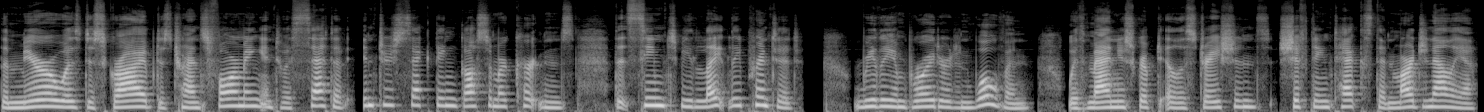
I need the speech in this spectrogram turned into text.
the mirror was described as transforming into a set of intersecting gossamer curtains that seemed to be lightly printed really embroidered and woven, with manuscript illustrations, shifting text, and marginalia,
